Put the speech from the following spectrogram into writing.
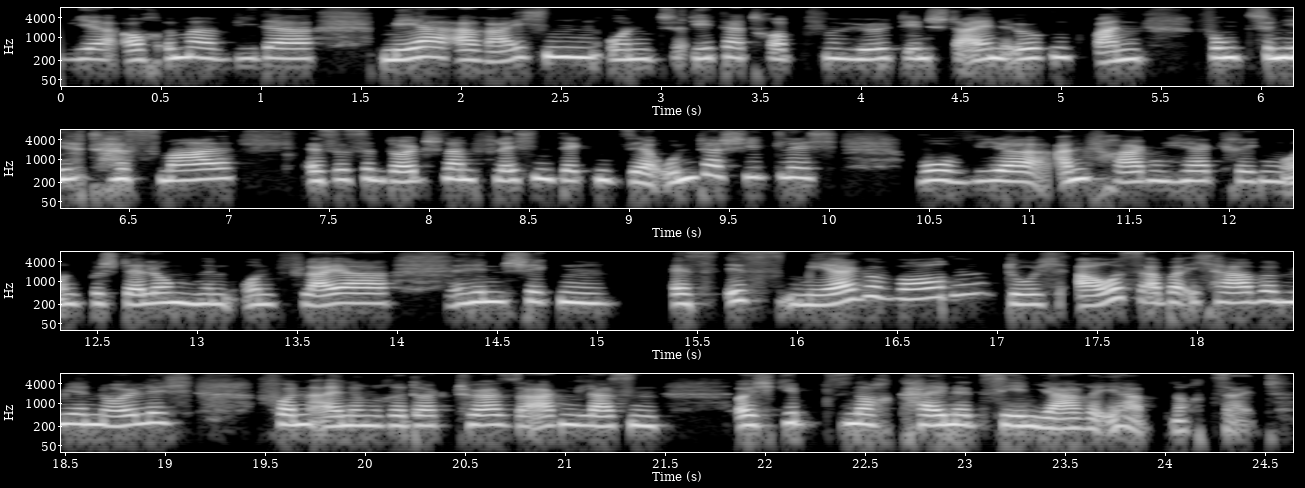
wir auch immer wieder mehr erreichen und steht der Tropfen höhlt den Stein. Irgendwann funktioniert das mal. Es ist in Deutschland flächendeckend sehr unterschiedlich, wo wir Anfragen herkriegen und Bestellungen und Flyer hinschicken. Es ist mehr geworden, durchaus, aber ich habe mir neulich von einem Redakteur sagen lassen, euch gibt's noch keine zehn Jahre, ihr habt noch Zeit.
